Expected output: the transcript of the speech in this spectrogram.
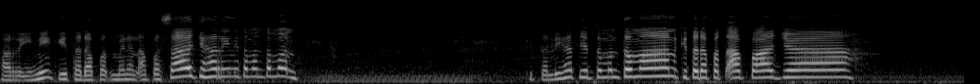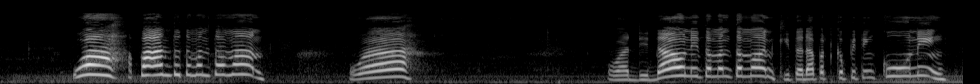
Hari ini kita dapat mainan apa saja hari ini teman-teman. Kita lihat ya teman-teman, kita dapat apa aja. Wah, apaan tuh teman-teman? Wah, Wadidaw nih teman-teman, kita dapat kepiting kuning.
